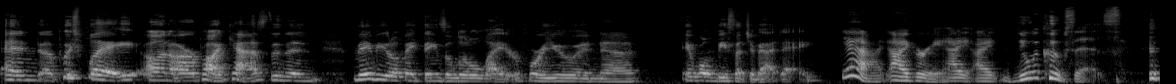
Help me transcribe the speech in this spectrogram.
and uh, push play on our podcast, and then maybe it'll make things a little lighter for you, and uh, it won't be such a bad day. Yeah, I agree. I, I do what Coop says. I'm-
